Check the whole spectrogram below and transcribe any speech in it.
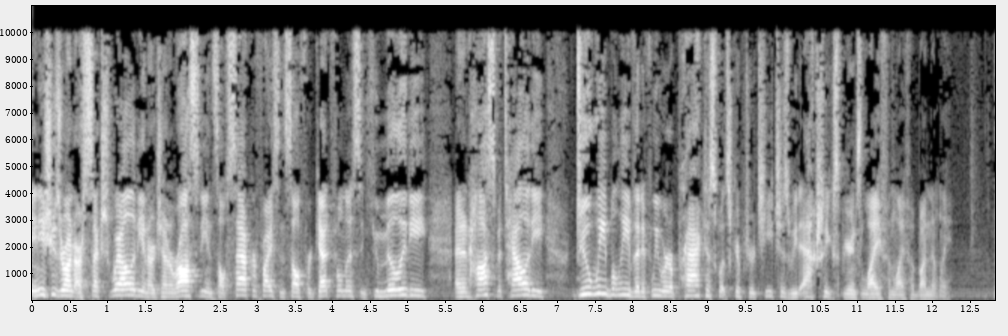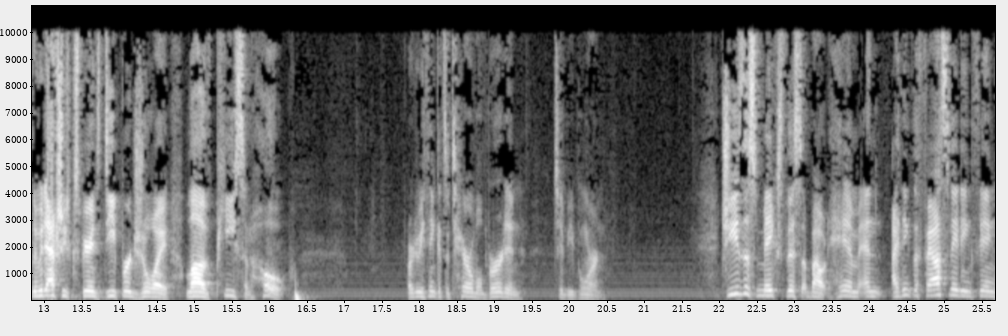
In issues around our sexuality and our generosity and self sacrifice and self forgetfulness and humility and in hospitality, do we believe that if we were to practice what Scripture teaches, we'd actually experience life and life abundantly? That we'd actually experience deeper joy, love, peace, and hope? Or do we think it's a terrible burden to be born? Jesus makes this about him. And I think the fascinating thing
